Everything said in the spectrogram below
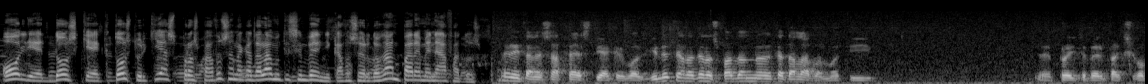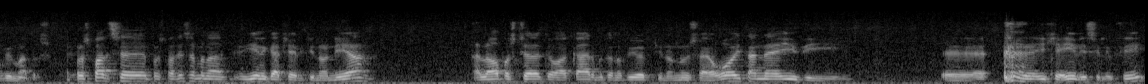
Όλοι εντός και εκτός Τουρκίας προσπαθούσαν να καταλάβουν τι συμβαίνει, καθώς ο Ερντογάν παρέμενε άφαντος. Δεν ήταν σαφές τι ακριβώς γίνεται, αλλά τέλος πάντων ε, καταλάβαμε ότι ε, πρόκειται περί πραξικοπήματος. Προσπαθήσαμε να γίνει κάποια επικοινωνία, αλλά όπως ξέρετε ο Ακάρ με τον οποίο επικοινωνούσα εγώ ήταν ήδη, ε, είχε ήδη συλληφθεί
